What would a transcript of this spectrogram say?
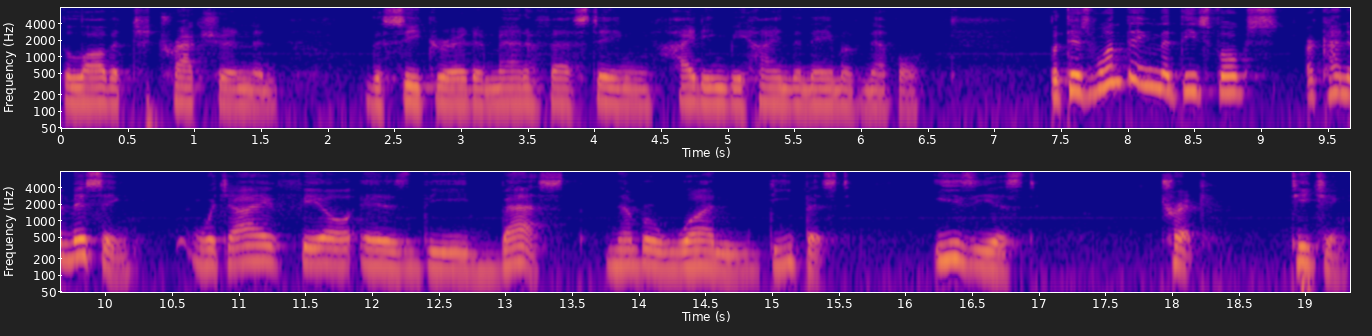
the law of attraction and the secret and manifesting, hiding behind the name of Neville. But there's one thing that these folks are kind of missing, which I feel is the best, number one, deepest, easiest trick teaching,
